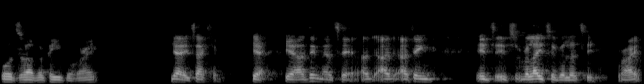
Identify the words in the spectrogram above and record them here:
or to other people, right? Yeah, exactly. Yeah, yeah, I think that's it. I, I, I think it's it's relatability, right?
